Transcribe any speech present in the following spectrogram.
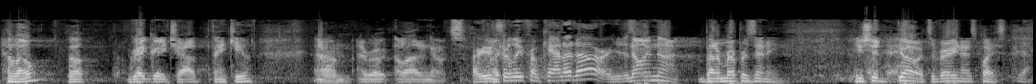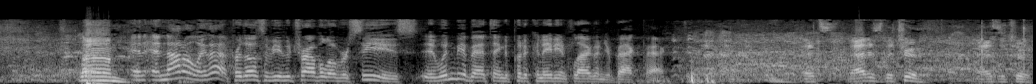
Hello. Well, great, great job. Thank you. Um, I wrote a lot of notes. Are you okay. truly from Canada, or are you just? No, I'm not, but I'm representing. You should okay. go. It's a very nice place. Yeah. Well, um, and, and not only that, for those of you who travel overseas, it wouldn't be a bad thing to put a Canadian flag on your backpack. That's that is the truth. That is the truth.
